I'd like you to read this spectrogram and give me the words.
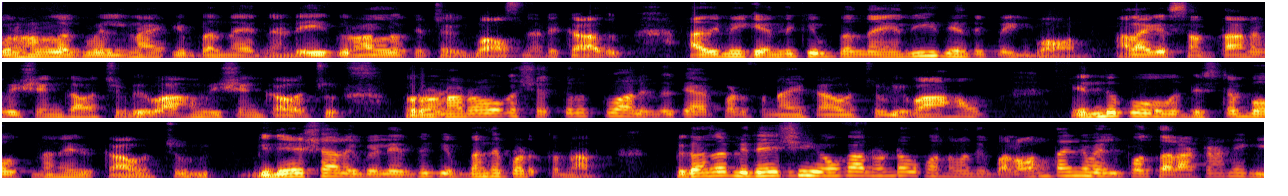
గృహంలోకి వెళ్ళి నాకు ఇబ్బంది అయిందండి. ఈ గృహంలోకి వచ్చాక బాగుందండి. కాదు అది మీకు ఎందుకు ఇబ్బంది అయింది ఇది ఎందుకు మీకు బాగుంది? అలాగే సంతాన విషయం కావచ్చు వివాహం విషయం కావచ్చు రుణరోగ శత్రుత్వాలు ఎందుకు ఏర్పడుతున్నాయి కావచ్చు వివాహం ఎందుకు డిస్టర్బ్ అవుతుంది అనేది కావచ్చు. విదేశాలకు వెళ్ళి ఎందుకు ఇబ్బంది పడుతున్నారు? బికాజ్ ఆఫ్ విదేశీ యోగాలు ఉండవు కొంతమంది. బలవంతంగా వెళ్ళిపోతారు. అక్కడ మీకు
